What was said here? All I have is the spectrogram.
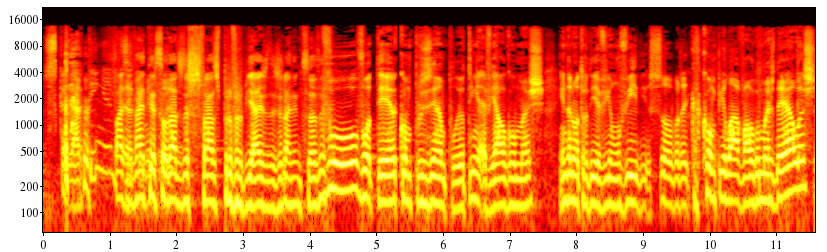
Se calhar tinha, basicamente. Vai ter saudades das frases proverbiais de Jerónimo de Sousa? Vou, vou ter, como por exemplo, eu tinha, havia algumas, ainda no outro dia vi um vídeo sobre que compilava algumas delas,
